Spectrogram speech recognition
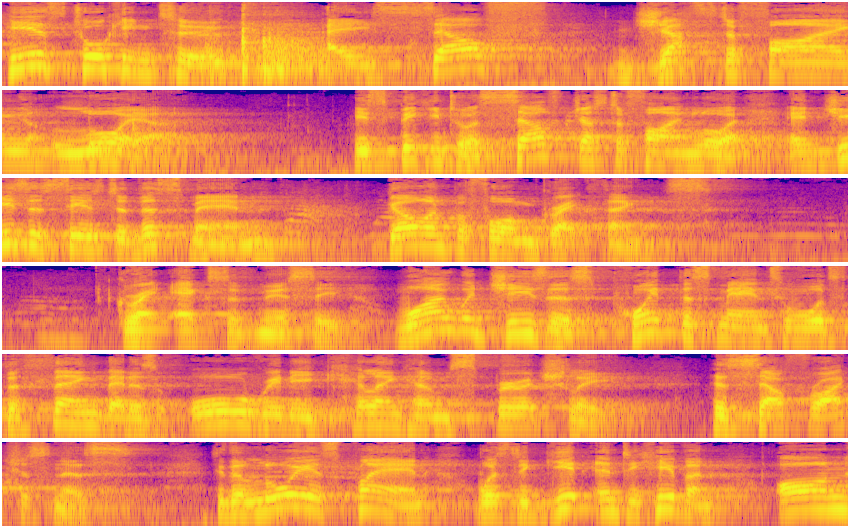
He is talking to a self justifying lawyer. He's speaking to a self justifying lawyer. And Jesus says to this man, Go and perform great things great acts of mercy. Why would Jesus point this man towards the thing that is already killing him spiritually? His self righteousness. See, the lawyer's plan was to get into heaven on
